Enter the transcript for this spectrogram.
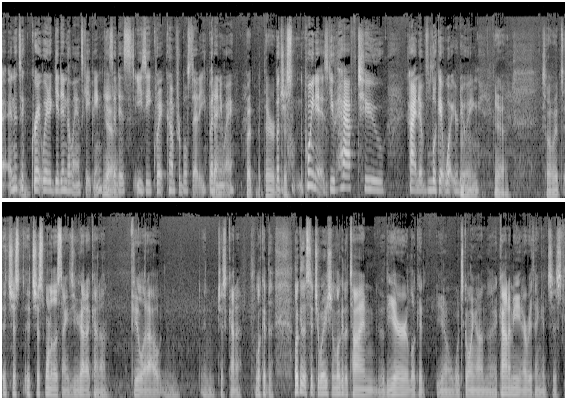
And it's a great way to get into landscaping because Yeah. it is easy, quick, comfortable, steady. But Yeah. anyway, but they're but just the, po- the point is, you have to kind of look at what you're Mm-hmm. doing. Yeah. So it's it's just it's just one of those things you got to kind of feel it out and and just kind of look at the look at the situation, look at the time of the year, look at you know what's going on in the economy and everything. It's just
